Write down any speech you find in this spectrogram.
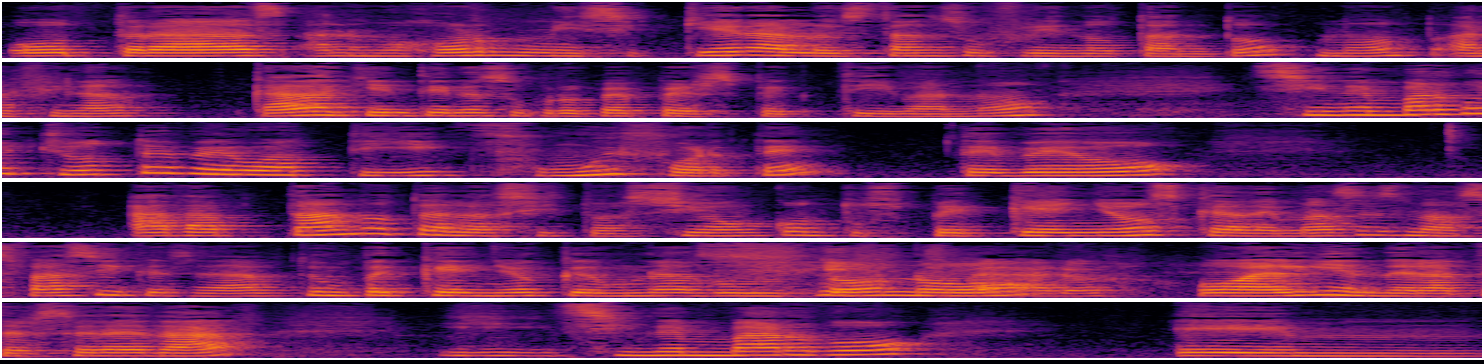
otras a lo mejor ni siquiera lo están sufriendo tanto, ¿no? Al final cada quien tiene su propia perspectiva, ¿no? Sin embargo, yo te veo a ti muy fuerte, te veo adaptándote a la situación con tus pequeños, que además es más fácil que se adapte un pequeño que un adulto, ¿no? O alguien de la tercera edad. Y sin embargo, em,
